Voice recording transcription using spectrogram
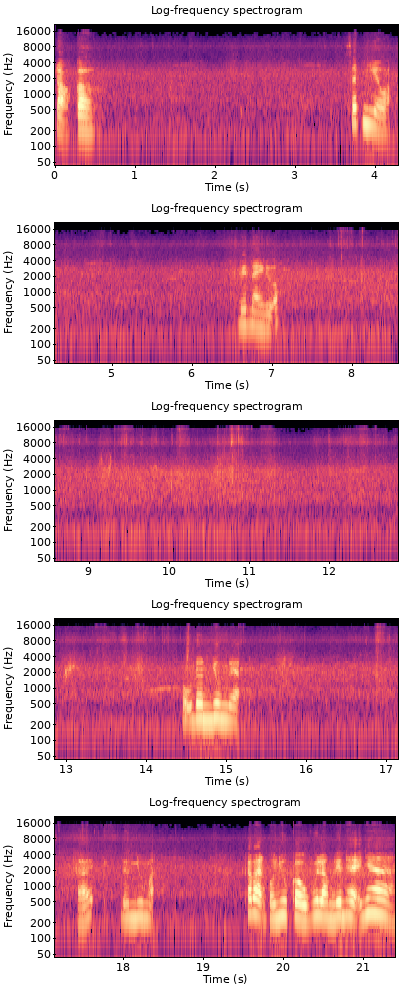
Đỏ cờ. Rất nhiều ạ. Bên này nữa. Mẫu đơn nhung đây ạ. Đấy, đơn nhung ạ. Các bạn có nhu cầu vui lòng liên hệ nha.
